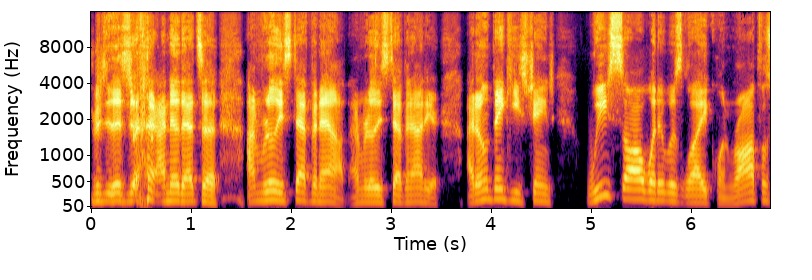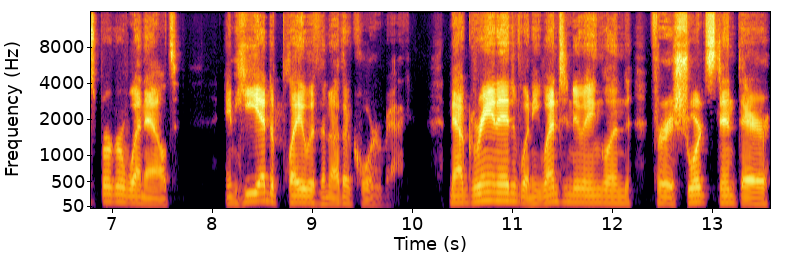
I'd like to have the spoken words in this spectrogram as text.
I know that's a. I'm really stepping out. I'm really stepping out here. I don't think he's changed. We saw what it was like when Roethlisberger went out, and he had to play with another quarterback. Now, granted, when he went to New England for a short stint there,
